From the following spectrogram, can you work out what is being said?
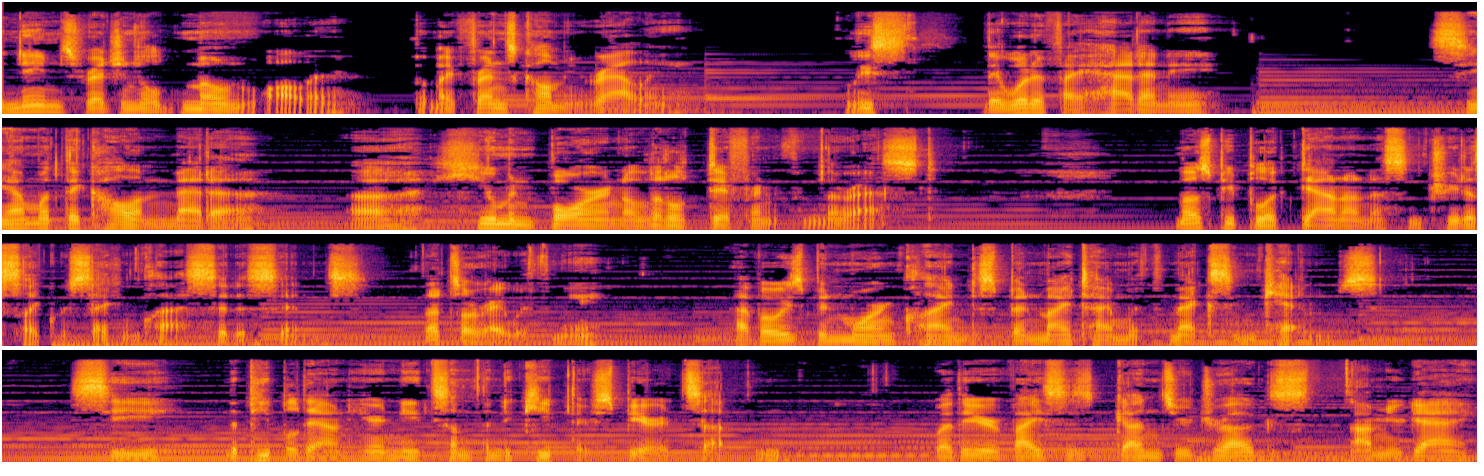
The name's Reginald Moanwaller, but my friends call me Rally. At least they would if I had any. See, I'm what they call a meta, a human born a little different from the rest. Most people look down on us and treat us like we're second class citizens. That's alright with me. I've always been more inclined to spend my time with mechs and chems. See, the people down here need something to keep their spirits up, whether your vice is guns or drugs, I'm your guy.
